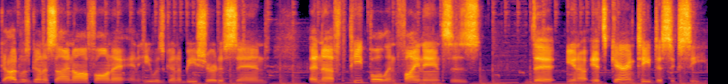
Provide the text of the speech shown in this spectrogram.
God was going to sign off on it and he was going to be sure to send enough people and finances that you know it's guaranteed to succeed.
